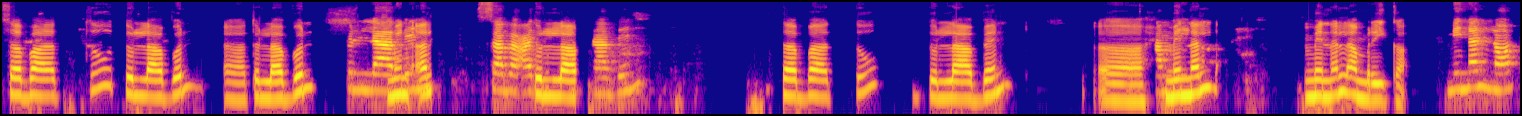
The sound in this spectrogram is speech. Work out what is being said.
سبعة طلاب طلاب. من سبعة طلاب. سبعة طلاب من ال من الأمريكا. من النوت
